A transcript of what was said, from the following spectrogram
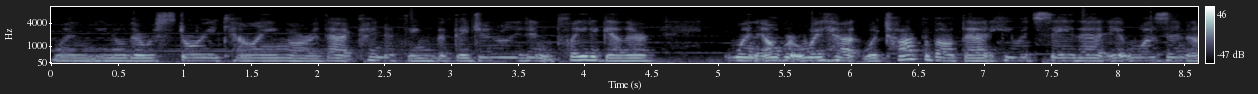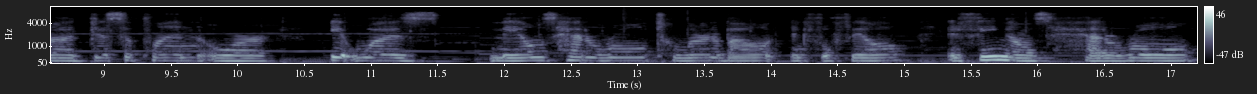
when, you know, there was storytelling or that kind of thing, but they generally didn't play together. When Albert White Hat would talk about that, he would say that it wasn't a discipline or it was males had a role to learn about and fulfill, and females had a role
